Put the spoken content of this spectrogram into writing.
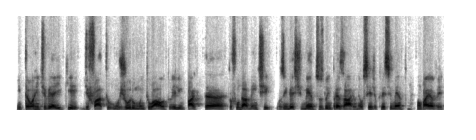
Então a gente vê aí que, de fato, um juro muito alto, ele impacta profundamente os investimentos do empresário, né? Ou seja, o crescimento não vai haver.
